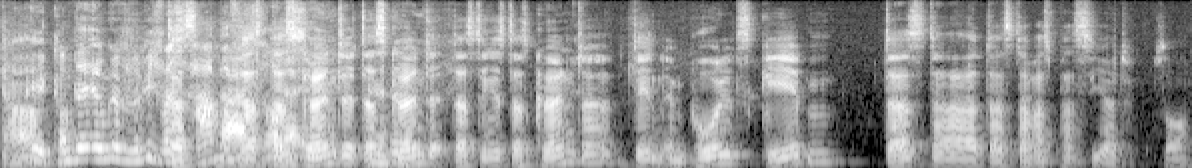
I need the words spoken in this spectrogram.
Ja, ja. Kommt da irgendwie wirklich was das, Hartes das, das könnte, das könnte, das Ding ist, das könnte den Impuls geben, dass da, dass da was passiert. So.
